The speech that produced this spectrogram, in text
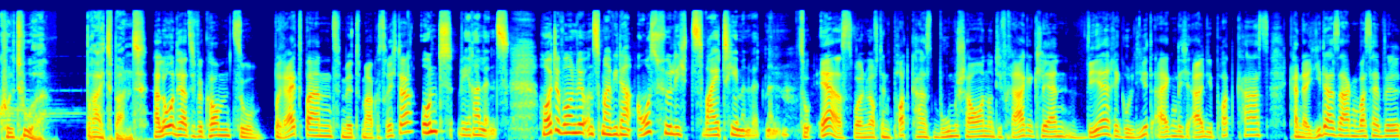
Kultur Breitband. Hallo und herzlich willkommen zu Breitband mit Markus Richter und Vera Linz. Heute wollen wir uns mal wieder ausführlich zwei Themen widmen. Zuerst wollen wir auf den Podcast-Boom schauen und die Frage klären, wer reguliert eigentlich all die Podcasts? Kann da jeder sagen, was er will?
